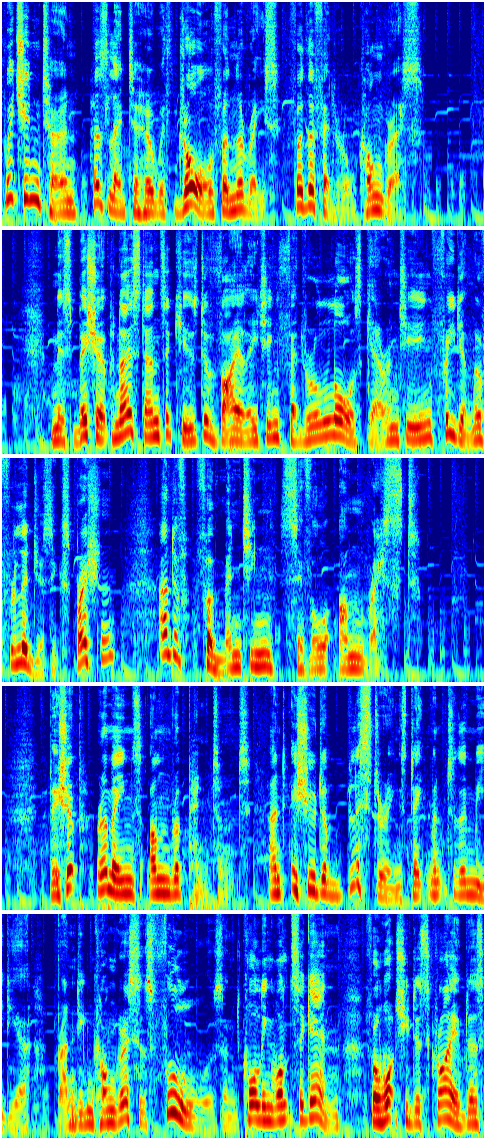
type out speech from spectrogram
which in turn has led to her withdrawal from the race for the federal Congress. Miss Bishop now stands accused of violating federal laws guaranteeing freedom of religious expression and of fomenting civil unrest. Bishop remains unrepentant and issued a blistering statement to the media, branding Congress as fools and calling once again for what she described as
